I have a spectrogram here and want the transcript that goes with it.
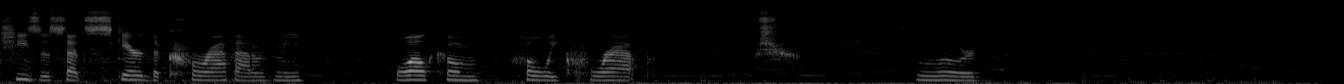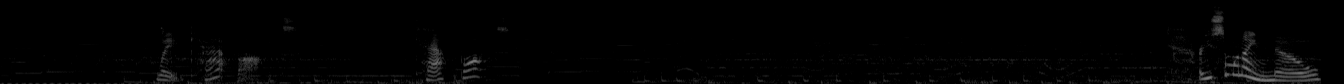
Jesus, that scared the crap out of me. Welcome. Holy crap. Lord. Wait, cat box? Cath box? Are you someone I know?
